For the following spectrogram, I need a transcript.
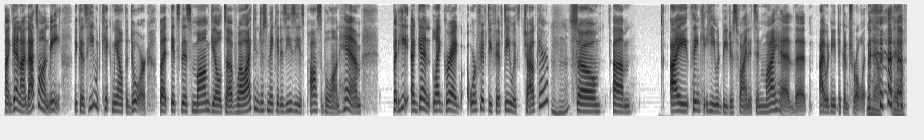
again, I, that's on me because he would kick me out the door. But it's this mom guilt of, "Well, I can just make it as easy as possible on him." But he again, like Greg, we're 50-50 with childcare. So um, I think he would be just fine. It's in my head that I would need to control it. Yeah. Yeah.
